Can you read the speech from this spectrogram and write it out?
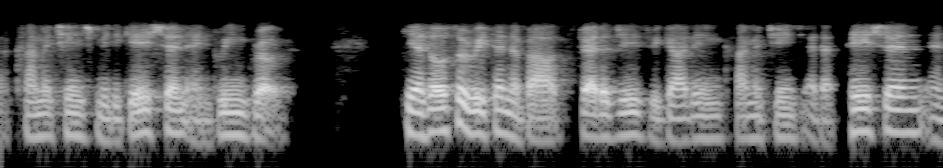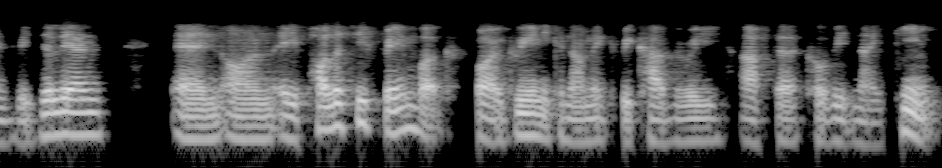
uh, climate change mitigation, and green growth. He has also written about strategies regarding climate change adaptation and resilience and on a policy framework for a green economic recovery after COVID-19.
